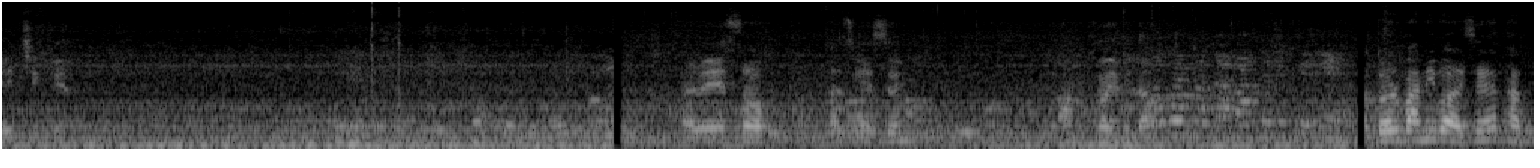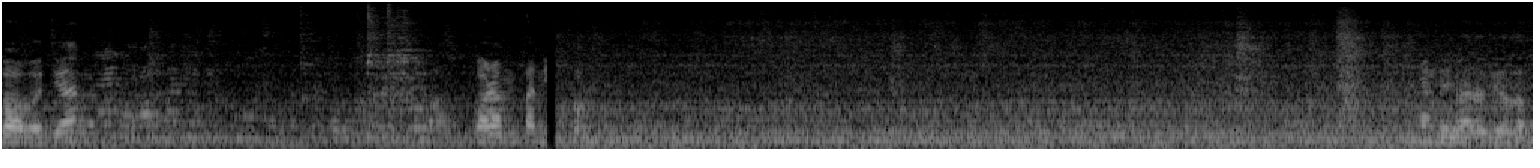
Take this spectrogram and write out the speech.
এই চিকেন আৰু এই চব ভাজি আছে। মাংস এইবিলাক। ভাতৰ পানী বহাইছে ভাত বহাব এতিয়া। গৰম পানী। আৰু কি অলপ।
